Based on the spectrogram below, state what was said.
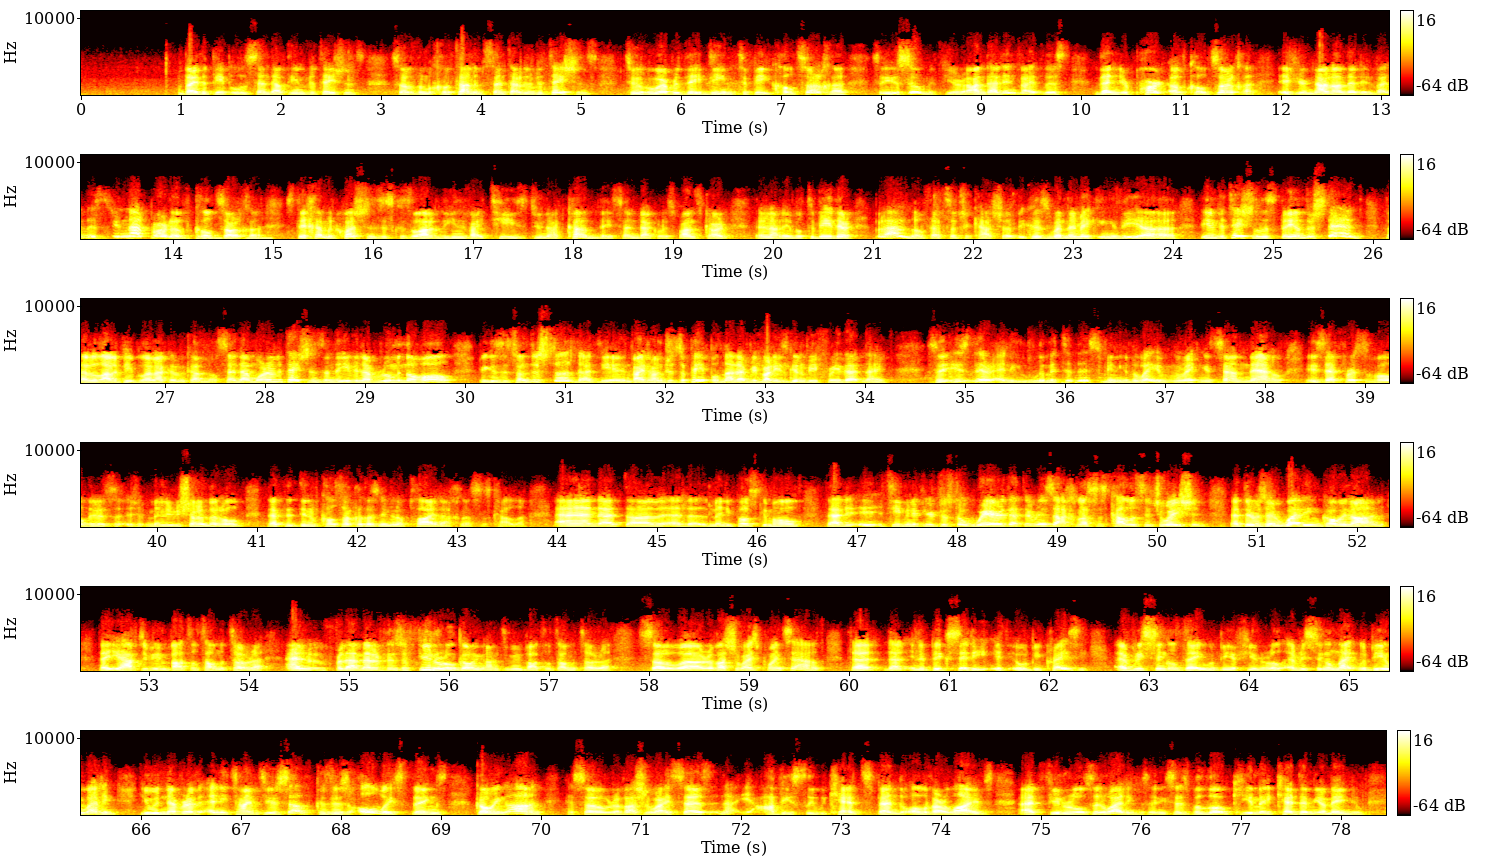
by the people who send out the invitations. So if the Mechutanim sent out invitations to whoever they deem to be Kol Tzarcha, so you assume if you're on that invite list, then you're part of Kol Tzarcha. If you're not on that invite list, you're not part of Kol Tzarcha. Sdei Chemed questions this because a lot of the invitees do not come. They send back a response card, they're not able to be there. But I don't know if that's such a kasha because when they're making the, uh, the invitation list, they understand that a lot of people are not going to come. They'll send out more invitations and they even have room in the hall because it's understood that you invite hundreds of people. Not everybody is going to be free that night. So is there any limit to this? Meaning, the way we're making it sound now is that, first of all, there's many Rishonim that hold that the din of Kol Tzarcha doesn't even apply to Achnasas Kala. And that uh, many poskim hold that it's even if you're just aware that there is Achnasas Kala situation, that there is a wedding going on, that you have to be in Vatal Talmud Torah. And for that matter, if there's a funeral going on, to be in Vatal Talmud Torah. So uh, Rav Asher Weiss points out that, that in a big city, it, it would be crazy. Every single day would be a funeral. Every single night would be a wedding. You would never have any time to yourself because there's always things going on. And so Rav Asher says, obviously we can't spend all of our lives at funerals and weddings. And he says.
